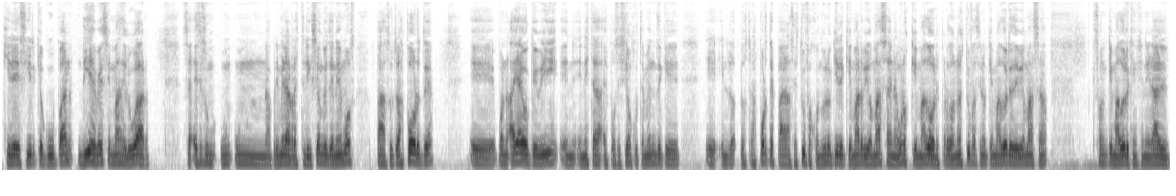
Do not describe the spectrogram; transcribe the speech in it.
Quiere decir que ocupan 10 veces más de lugar. O sea, esa es una primera restricción que tenemos para su transporte. Eh, bueno, hay algo que vi en, esta exposición justamente que eh, en los transportes para las estufas, cuando uno quiere quemar biomasa, en algunos quemadores, perdón, no estufas, sino quemadores de biomasa, que son quemadores que en general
